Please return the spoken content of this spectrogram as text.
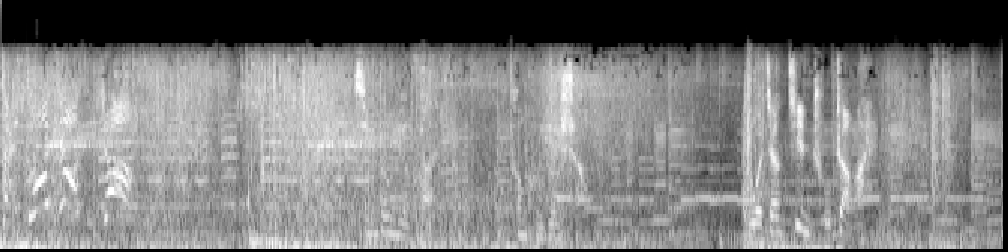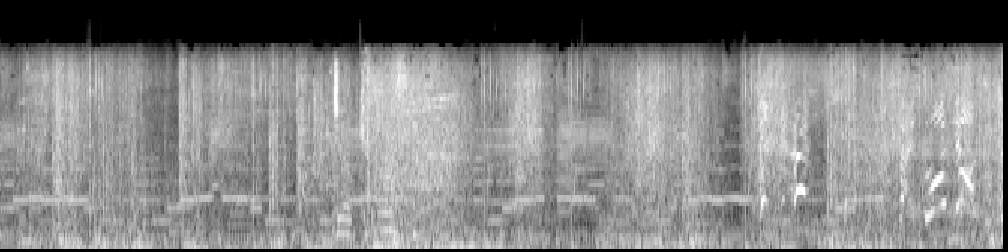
再多叫几声！行动越快，痛苦越少。我将尽除障碍。状況 多叫几声！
